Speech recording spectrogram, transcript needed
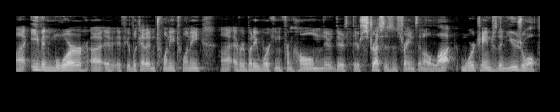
Uh, even more, uh, if, you look at it in 2020, uh, everybody working from home, there, there's, there's stresses and strains and a lot more change than usual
